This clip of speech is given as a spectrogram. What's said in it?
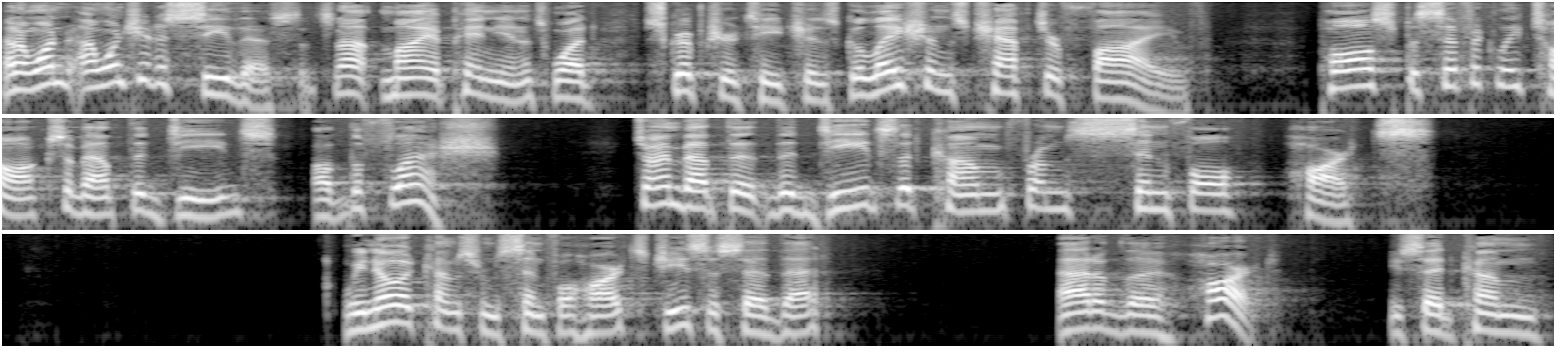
And I want, I want you to see this. It's not my opinion, it's what Scripture teaches. Galatians chapter 5. Paul specifically talks about the deeds of the flesh talking about the, the deeds that come from sinful hearts. We know it comes from sinful hearts. Jesus said that. Out of the heart, he said, come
